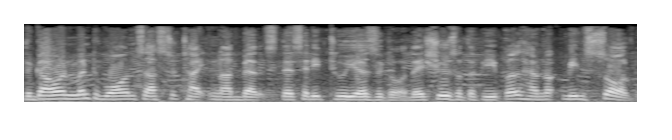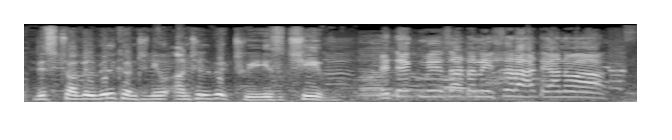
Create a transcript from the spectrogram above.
The government wants us to tighten our belts. They said it two years ago. The issues of the people have not been solved. This struggle will continue until victory is achieved.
